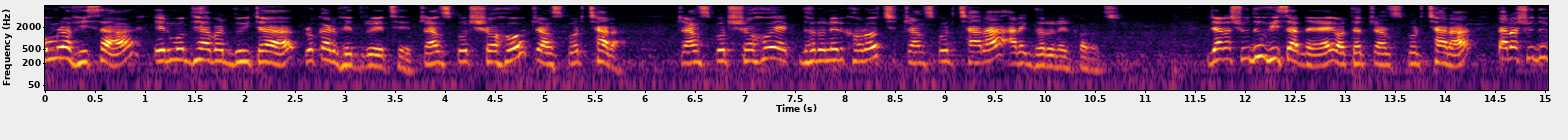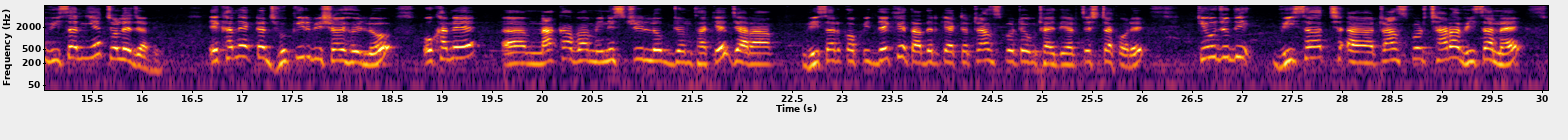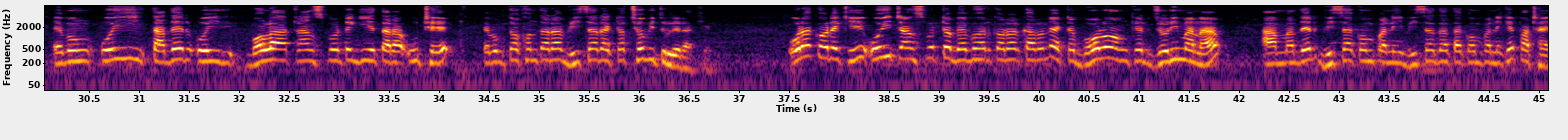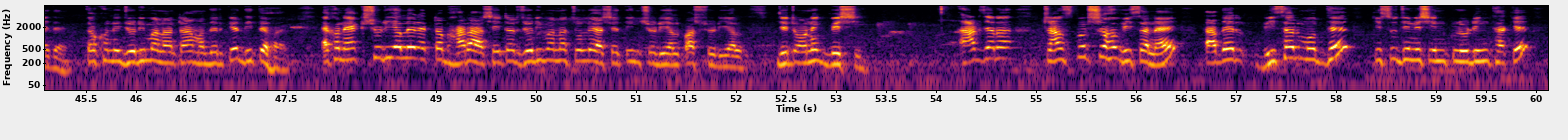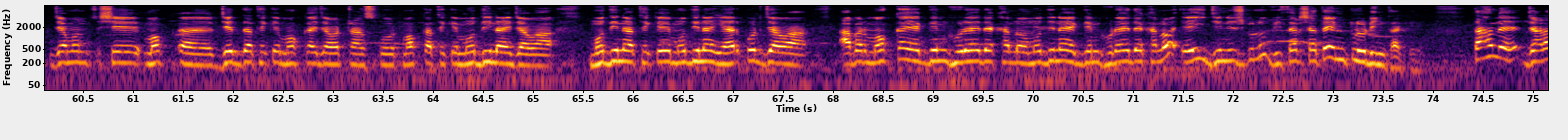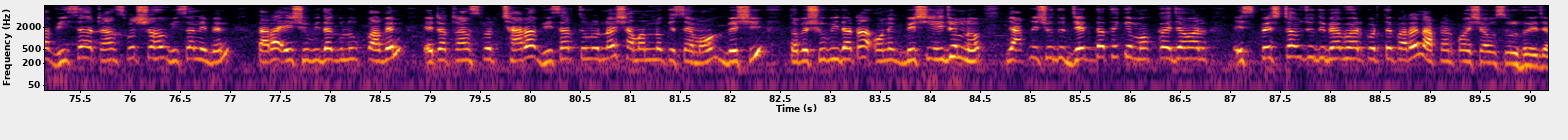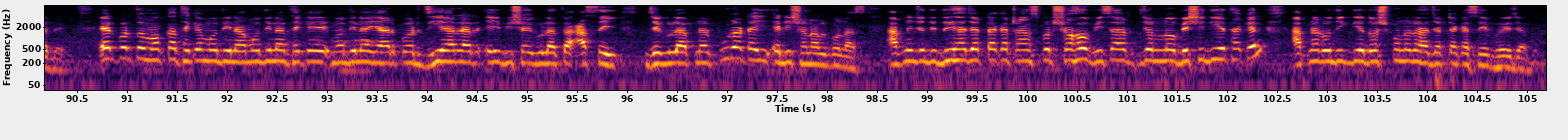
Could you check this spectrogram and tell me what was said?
ওমরা ভিসা, এর মধ্যে আবার দুইটা প্রকারভেদ রয়েছে। ট্রান্সপোর্ট সহ, ট্রান্সপোর্ট ছাড়া। ট্রান্সপোর্ট সহ এক ধরনের খরচ, ট্রান্সপোর্ট ছাড়া আরেক ধরনের খরচ। যারা শুধু ভিসা নেয়, অর্থাৎ ট্রান্সপোর্ট ছাড়া, তারা শুধু ভিসা নিয়ে চলে যাবে। এখানে একটা ঝুঁকির বিষয় হইল, ওখানে নাকা বা মিনিস্ট্রির লোকজন থাকে যারা ভিসার কপি দেখে তাদেরকে একটা ট্রান্সপোর্টে উঠাই দেওয়ার চেষ্টা করে। কেউ যদি ভিসা ট্রান্সপোর্ট ছাড়া ভিসা নেয় এবং ওই তাদের ওই বলা ট্রান্সপোর্টে গিয়ে তারা উঠে এবং তখন তারা ভিসার একটা ছবি তুলে রাখে। ওরা করে কি, ওই ট্রান্সপোর্টটা ব্যবহার করার কারণে একটা বড় অঙ্কের জরিমানা আমাদের ভিসা কোম্পানি, ভিসাদাতা কোম্পানিকে পাঠায় দেয়। তখন এই জরিমানাটা আমাদেরকে দিতে হয়। এখন একশো রিয়ালের একটা ভাড়া, সেটার জরিমানা চলে আসে তিনশো রিয়াল, পাঁচশো রিয়াল, যেটা অনেক বেশি। আর যারা ট্রান্সপোর্ট সহ ভিসা নেয়, তাদের ভিসার মধ্যে কিছু জিনিস ইনক্লুডিং থাকে, যেমন সে মক জেদ্দা থেকে মক্কায় যাওয়া ট্রান্সপোর্ট মক্কা থেকে মদিনায় যাওয়া, মদিনা থেকে মদিনা এয়ারপোর্ট যাওয়া, আবার মক্কায় একদিন ঘুরায় দেখানো, মদিনায় একদিন ঘুরায় দেখানো, এই জিনিসগুলো ভিসার সাথে ইনক্লুডিং থাকে। তাহলে যারা ভিসা ট্রান্সপোর্ট সহ ভিসা নেবেন, তারা এই সুবিধাগুলো পাবেন। এটা ট্রান্সপোর্ট ছাড়া ভিসার তুলনায় সামান্য কিছু অ্যামাউন্ট বেশি, তবে সুবিধাটা অনেক বেশি। এই জন্য যে আপনি শুধু জেদ্দা থেকে মক্কায় যাওয়ার স্পেসটাও যদি ব্যবহার করতে পারেন, আপনার পয়সা উসুল হয়ে যাবে। এরপর তো মক্কা থেকে মদিনা মদিনা থেকে মদিনা এয়ারপোর্ট জিআরআর এই বিষয়গুলো তো আছেই, যেগুলো আপনার পুরোটাই এডিশনাল বোনাস আপনি যদি দুই হাজার টাকা ট্রান্সপোর্ট সহ ভিসার জন্য বেশি দিয়ে থাকেন, আপনার ওদিক দিয়ে দশ পনেরো হাজার টাকা সেভ হয়ে যাবে।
